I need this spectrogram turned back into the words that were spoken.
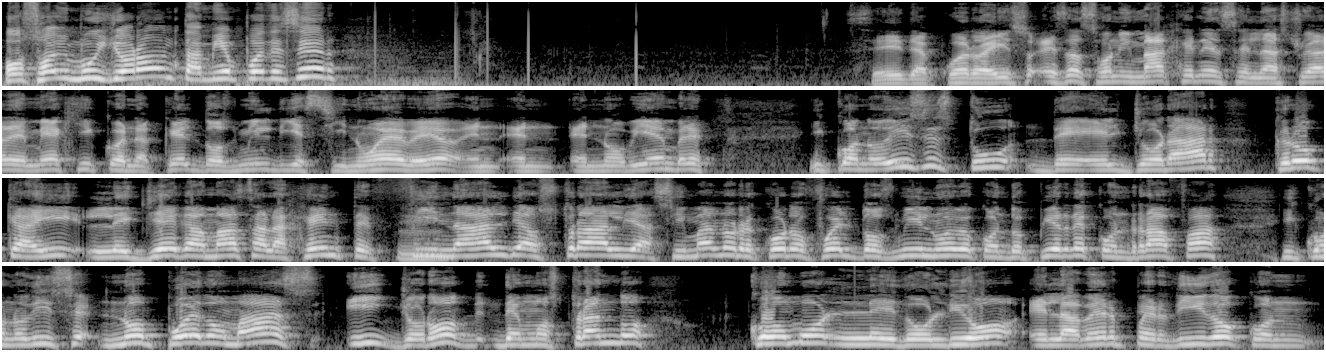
O soy muy llorón, también puede ser. Sí, de acuerdo. Esas son imágenes en la Ciudad de México en aquel 2019, en, en- en noviembre. Y cuando dices tú de el llorar, creo que ahí le llega más a la gente. Final de Australia, si mal no recuerdo, fue el 2009 cuando pierde con Rafa y cuando dice, no puedo más. Y lloró, de- demostrando cómo le dolió el haber perdido con,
